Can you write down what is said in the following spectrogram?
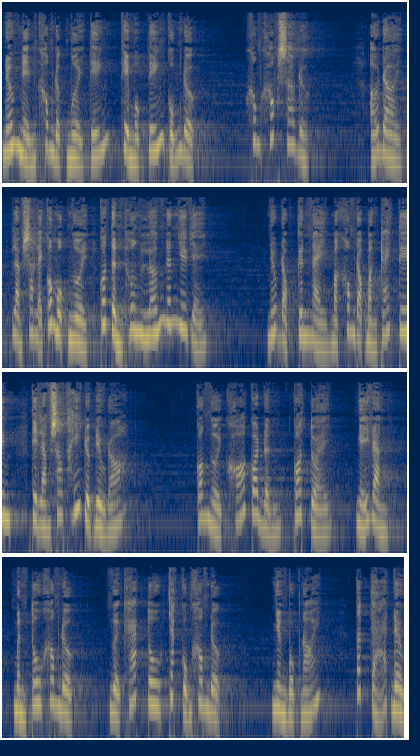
nếu niệm không được 10 tiếng thì một tiếng cũng được. Không khóc sao được? Ở đời làm sao lại có một người có tình thương lớn đến như vậy? Nếu đọc kinh này mà không đọc bằng trái tim thì làm sao thấy được điều đó? Có người khó có định, có tuệ nghĩ rằng, mình tu không được người khác tu chắc cũng không được nhưng bụt nói, tất cả đều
